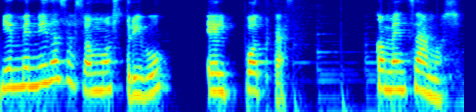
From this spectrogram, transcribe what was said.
Bienvenidas a Somos Tribu, el podcast. Comenzamos.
